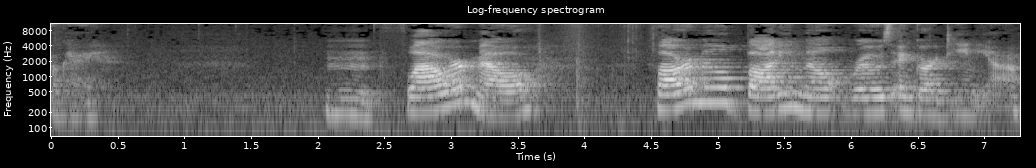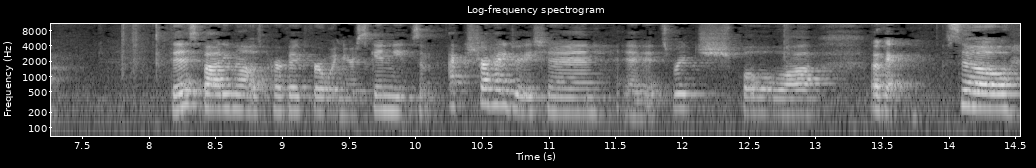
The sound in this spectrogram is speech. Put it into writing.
Okay. Mm, flower Mel Flower Melt, Body Melt, Rose, and Gardenia. This body melt is perfect for when your skin needs some extra hydration and it's rich, blah, blah, blah. Okay, so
